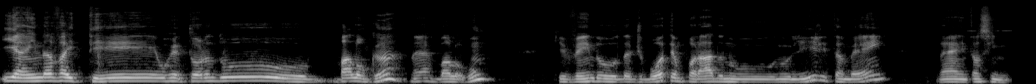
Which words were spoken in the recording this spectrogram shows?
E ainda vai ter o retorno do Balogun, né? Balogun, que vem do, de boa temporada no, no Lille também, né? Então, assim,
